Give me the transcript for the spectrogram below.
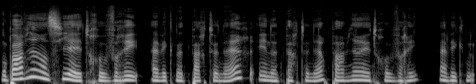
On parvient ainsi à être vrai avec notre partenaire et notre partenaire parvient à être vrai avec nous.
